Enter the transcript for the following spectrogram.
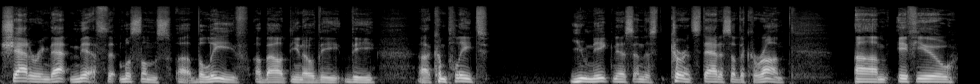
shattering that myth that Muslims uh, believe about, you know, the, the uh, complete uniqueness and the current status of the Quran, um, if you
